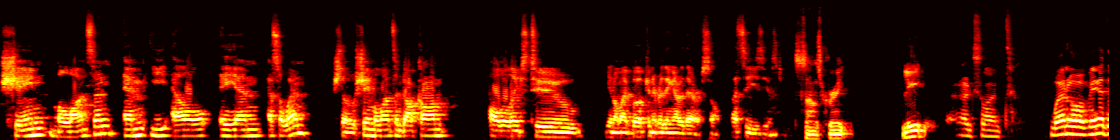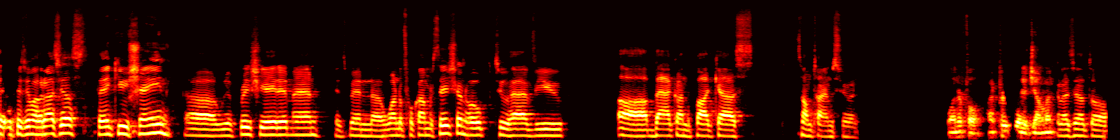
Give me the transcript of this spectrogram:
Shane Melanson, M E L A N S O N so ShaneMelanson.com, all the links to you know my book and everything are there. So that's the easiest. Sounds great. Lee. Excellent. Bueno, gente, muchísimas gracias. Thank you, Shane. Uh, we appreciate it, man. It's been a wonderful conversation. Hope to have you uh, back on the podcast sometime soon. Wonderful. I appreciate it, gentlemen. Gracias a todos.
